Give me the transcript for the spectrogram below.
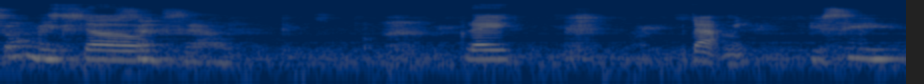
this all makes So- sense now. play that me. You see,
